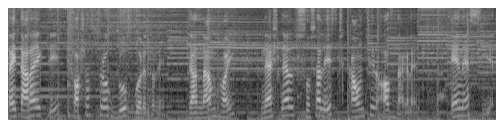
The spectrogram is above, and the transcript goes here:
তাই তারা একটি সশস্ত্র গ্রুপ গড়ে তোলে, যার নাম হয় national socialist council of Nagaland NSCN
